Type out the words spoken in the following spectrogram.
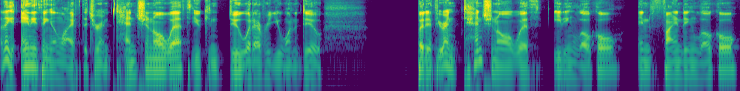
I think anything in life that you're intentional with, you can do whatever you want to do. But if you're intentional with eating local and finding local,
